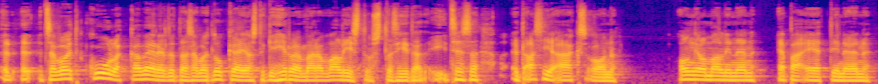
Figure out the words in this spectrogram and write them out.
et, et, et sä voit kuulla kaverilta tai sä voit lukea jostakin hirveän määrän valistusta siitä, että itse asiassa että asia X on ongelmallinen, epäeettinen,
